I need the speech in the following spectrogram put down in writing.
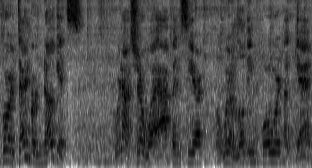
for Denver Nuggets. We're not sure what happens here, but we're looking forward again.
